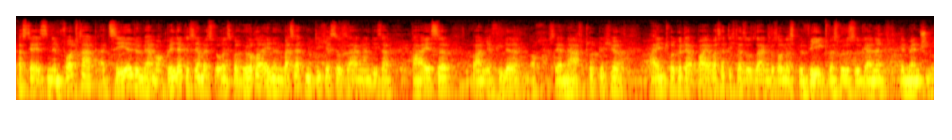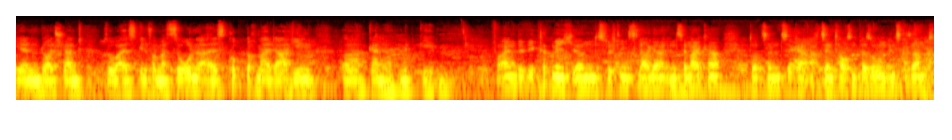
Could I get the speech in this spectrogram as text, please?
Du hast ja jetzt in dem Vortrag erzählt und wir haben auch Bilder gesehen, aber jetzt für unsere HörerInnen, was hat denn dich jetzt sozusagen an dieser Reise, waren ja viele auch sehr nachdrückliche Eindrücke dabei, was hat dich da sozusagen besonders bewegt? Was würdest du gerne den Menschen hier in Deutschland so als Information, als guck doch mal dahin äh, gerne mitgeben? Vor allem bewegt hat mich ähm, das Flüchtlingslager in Semalka. Dort sind ca. 18.000 Personen insgesamt.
